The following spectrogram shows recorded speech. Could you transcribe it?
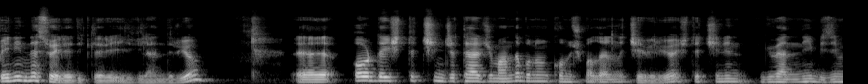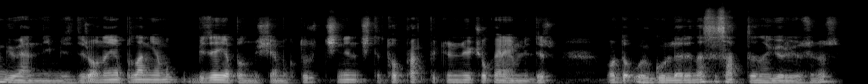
Beni ne söyledikleri ilgilendiriyor. Ee, orada işte Çince tercümanda bunun konuşmalarını çeviriyor. İşte Çin'in güvenliği bizim güvenliğimizdir. Ona yapılan yamuk bize yapılmış yamuktur. Çin'in işte toprak bütünlüğü çok önemlidir. Orada Uygurları nasıl sattığını görüyorsunuz.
